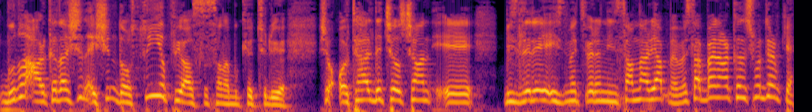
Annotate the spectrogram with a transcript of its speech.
bunu arkadaşın eşin dostun yapıyor aslında sana bu kötülüğü. Şimdi otelde çalışan e, bizlere hizmet veren insanlar yapmıyor. Mesela ben arkadaşıma diyorum ki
